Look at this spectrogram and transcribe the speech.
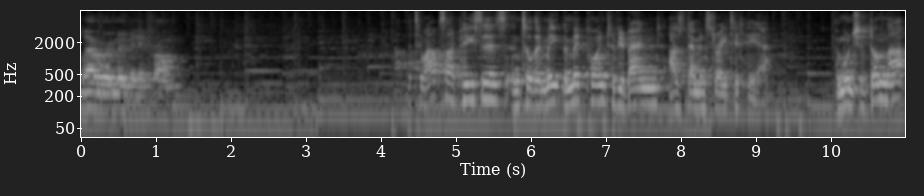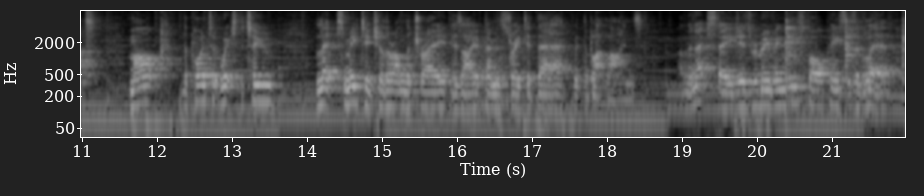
where we're removing it from. The two outside pieces until they meet the midpoint of your bend as demonstrated here. And once you've done that, mark the point at which the two lips meet each other on the tray as I have demonstrated there with the black lines. And the next stage is removing these four pieces of lip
